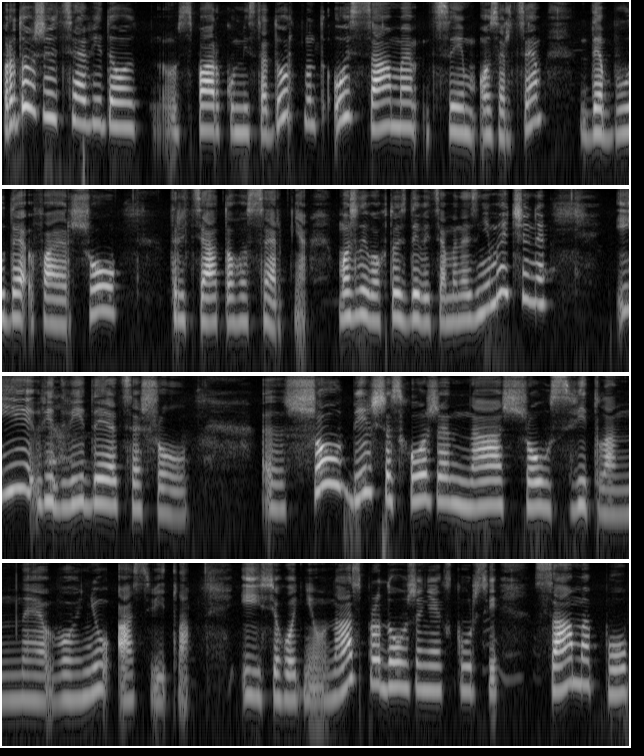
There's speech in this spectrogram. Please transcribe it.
Продовжується відео з парку міста Дортмунд ось саме цим озерцем, де буде фаєр-шоу 30 серпня. Можливо, хтось дивиться мене з Німеччини і відвідає це шоу. Е, Шоу більше схоже на шоу світла, не вогню, а світла. І сьогодні у нас продовження екскурсії саме по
